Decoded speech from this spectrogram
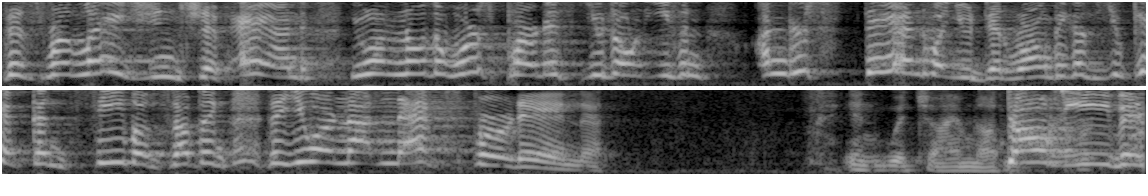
this relationship. And you wanna know the worst part is you don't even understand what you did wrong because you can't conceive of something that you are not an expert in. In which I am not. Don't even.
